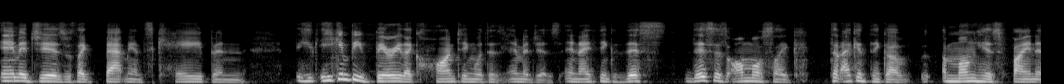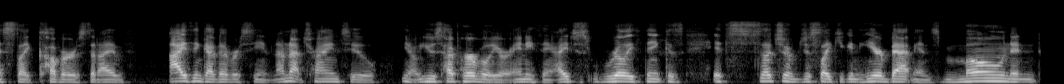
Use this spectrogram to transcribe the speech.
images with like Batman's cape and he, he can be very like haunting with his images and I think this this is almost like that I can think of among his finest like covers that I've I think I've ever seen. And I'm not trying to you know use hyperbole or anything. I just really think because it's such a just like you can hear batman's moan and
